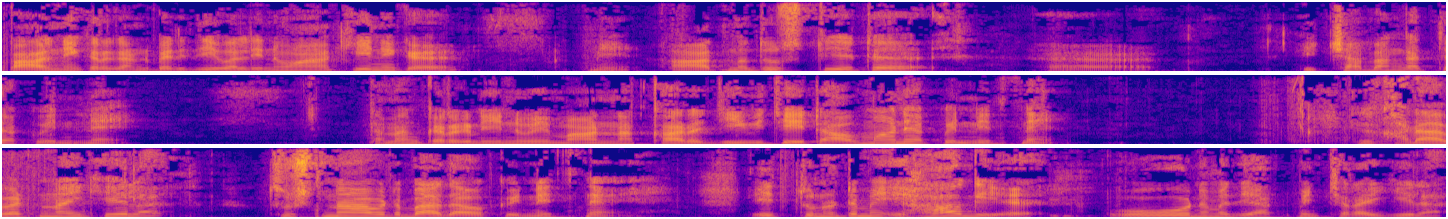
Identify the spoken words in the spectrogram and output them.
පාලනය කරගන්න බැරි දේවල් එනවා කියන එක මේ ආත්ම දෘෂ්ටියට ඉච්ඡා බංගත්වයක් වෙන්නේ නැහැ. Taman කරගෙන ඉන්න මේ මාන්නක්කාර ජීවිතයට අවමානයක් වෙන්නේත් නැහැ. ඒක කඩා වැටුණයි කියලා තෘෂ්ණාවට බාධාවක් වෙන්නේත් නැහැ. ඒ තුනටම එහා ගිය ඕනම දෙයක් මෙච්චරයි කියලා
